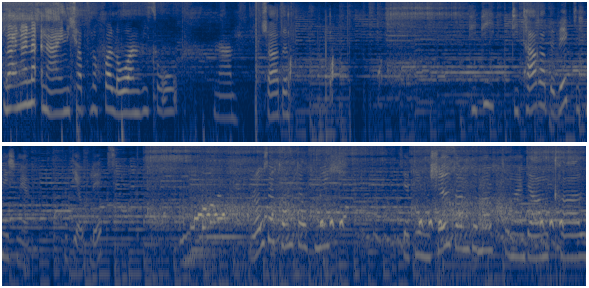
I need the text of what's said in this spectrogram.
Nein, nein, nein, nein, ich habe noch verloren. Wieso? Nein, schade. Die, die, die Tara bewegt sich nicht mehr. Hat die auch Legs? Rosa kommt auf mich. Sie hat ihren Schild angemacht und ein der arme Karl.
